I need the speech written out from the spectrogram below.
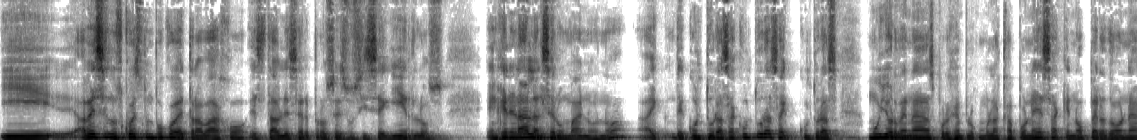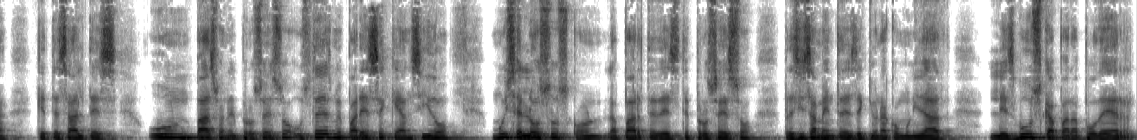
y a veces nos cuesta un poco de trabajo establecer procesos y seguirlos en general al ser humano, ¿no? Hay de culturas a culturas, hay culturas muy ordenadas, por ejemplo, como la japonesa, que no perdona que te saltes un paso en el proceso. Ustedes me parece que han sido muy celosos con la parte de este proceso, precisamente desde que una comunidad les busca para poder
